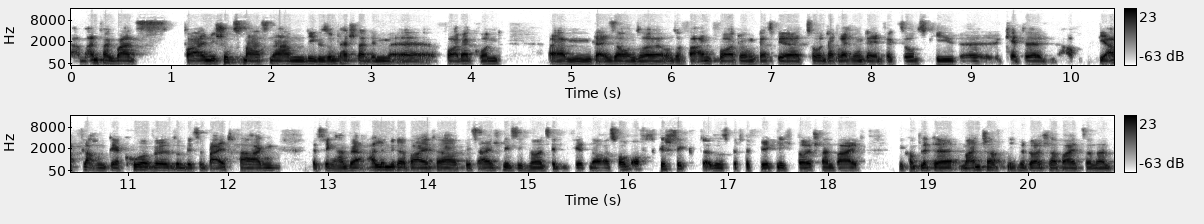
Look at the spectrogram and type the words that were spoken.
am Anfang waren es vor allem die Schutzmaßnahmen, die Gesundheit stand im äh, Vordergrund. Ähm, da ist auch unsere, unsere Verantwortung, dass wir zur Unterbrechung der Infektionskette auch die Abflachung der Kurve so ein bisschen beitragen. Deswegen haben wir alle Mitarbeiter bis einschließlich 19.04. auch als Homeoffice geschickt. Also es betrifft wirklich deutschlandweit die komplette Mannschaft, nicht nur deutschlandweit, sondern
